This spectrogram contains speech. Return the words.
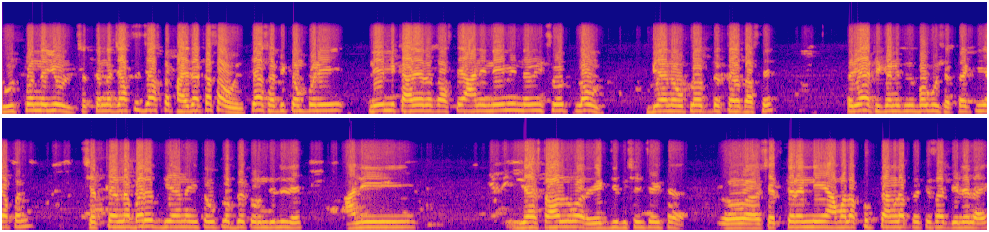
उत्पन्न येऊन शेतकऱ्यांना जास्तीत जास्त फायदा कसा होईल त्यासाठी कंपनी नेहमी कार्यरत असते आणि नेहमी नवीन शोध लावून बियाणं उपलब्ध करत असते तर या ठिकाणी तुम्ही बघू शकता की आपण शेतकऱ्यांना बरेच बियाणं इथं उपलब्ध करून दिलेले आहेत. आणि या स्टॉलवर एक्झिबिशनच्या इथं शेतकऱ्यांनी आम्हाला खूप चांगला प्रतिसाद दिलेला आहे.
